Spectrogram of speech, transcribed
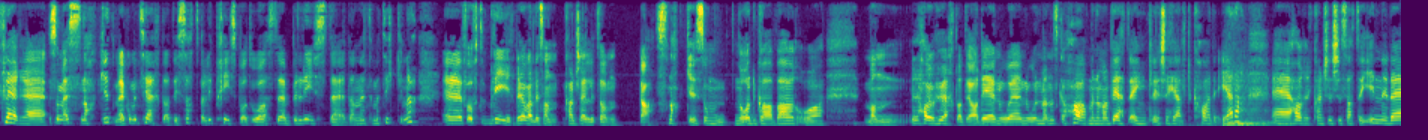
flere som jeg snakket med, kommenterte at de satte veldig pris på at Åse belyste denne tematikken. da. For ofte blir det jo veldig sånn, kanskje litt sånn ja, snakkes om nådgaver og man har jo hørt at ja, det er noe noen mennesker har, men man vet egentlig ikke helt hva det er. da. Eh, har kanskje ikke satt seg inn i det,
